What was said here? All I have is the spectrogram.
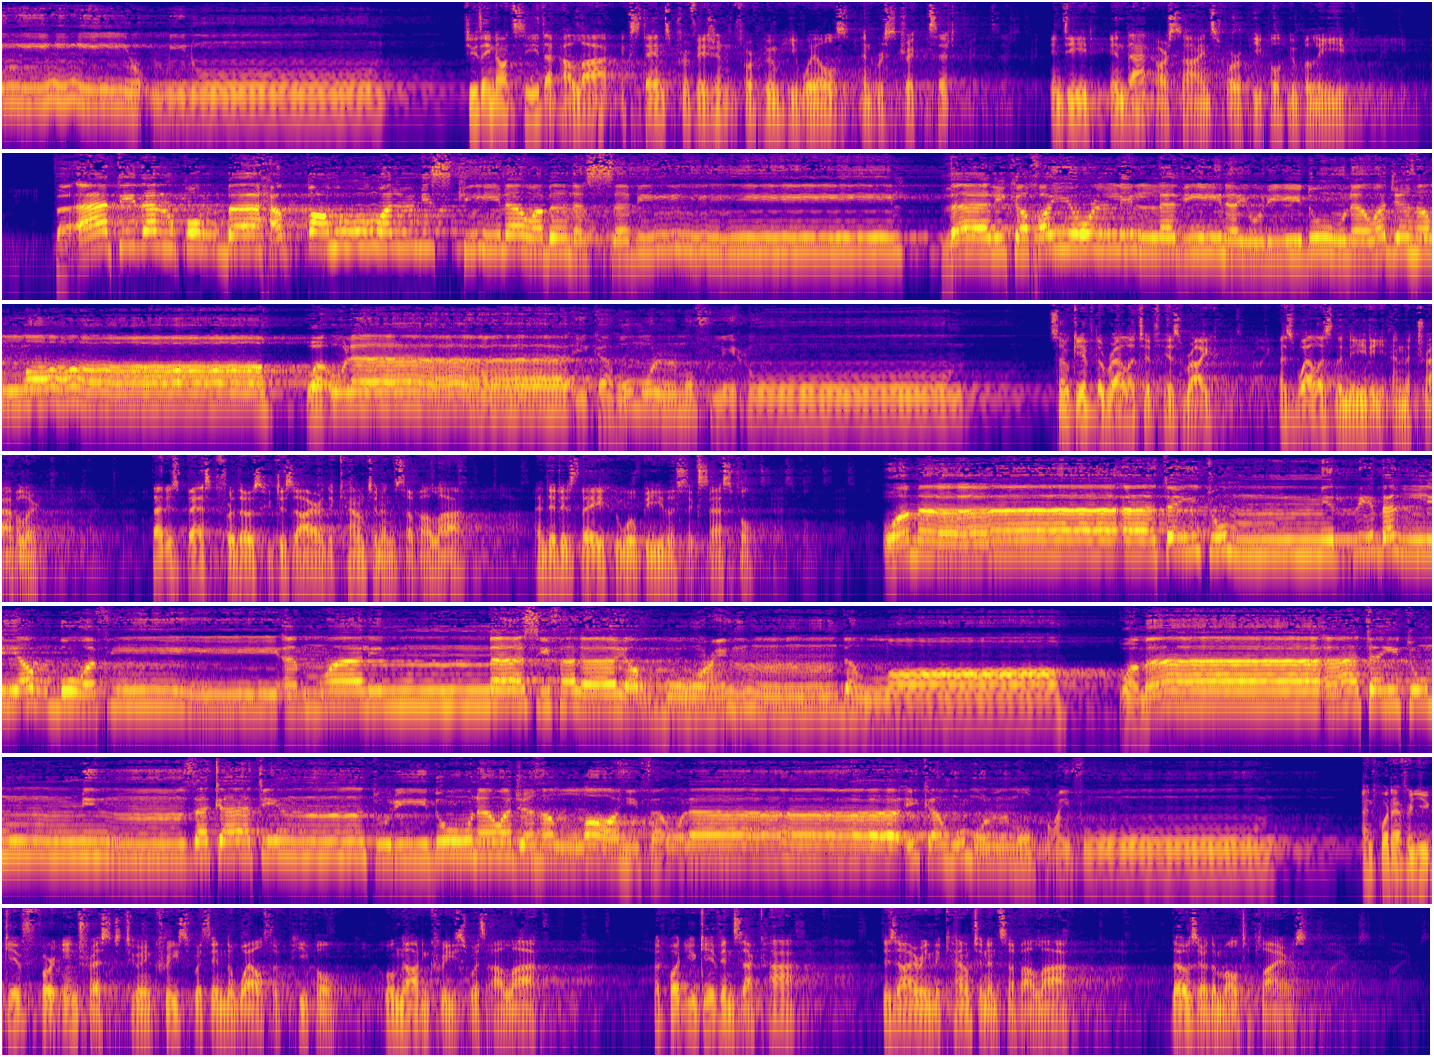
يؤمنون Do they not see that Allah extends provision for whom He wills and restricts it? Indeed, in that are signs for a people who believe. فآت ذا القربى حقه والمسكين وابن السبيل ذلك خير للذين يريدون وجه الله واولئك هم المفلحون So give the relative his right, as well as the needy and the traveler. That is best for those who desire the countenance of Allah, and it is they who will be the successful. وما آتيتم من ربا ليربو في أموال الناس فلا يربو عند الله وما آتيتم من زكاة تريدون وجه الله فأولئك هم المضعفون And whatever you give for interest to increase within the wealth of people will not increase with Allah. But what you give in zakah, desiring the countenance of Allah, those are the multipliers.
